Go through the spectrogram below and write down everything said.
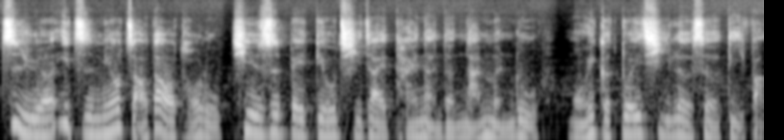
至于呢，一直没有找到的头颅，其实是被丢弃在台南的南门路某一个堆砌垃圾的地方。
